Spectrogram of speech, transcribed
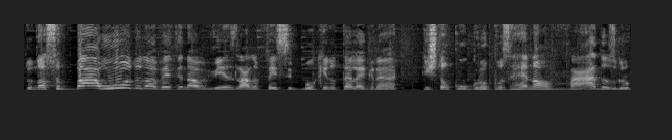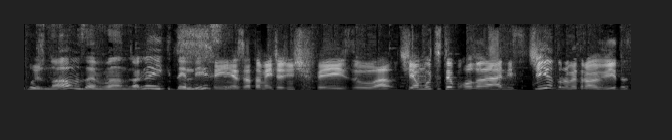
do nosso baú do 99 Vidas lá no Facebook e no Telegram, que estão com grupos renovados, grupos novos, Evandro. Olha aí que delícia. Sim, exatamente. A gente fez o. a- Tinha muito tempo rolando a anistia do 99 Vidas.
